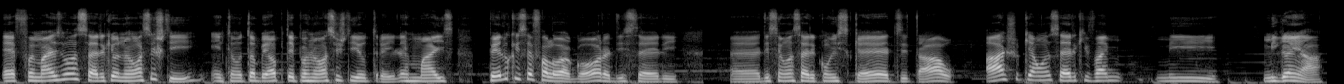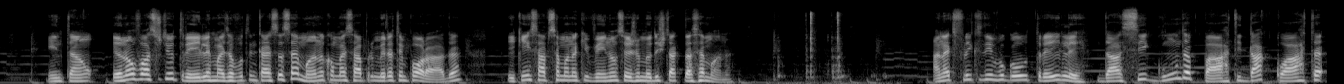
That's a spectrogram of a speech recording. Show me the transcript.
É, foi mais uma série que eu não assisti, então eu também optei por não assistir o trailer, mas pelo que você falou agora de série, é, de ser uma série com sketches e tal, acho que é uma série que vai me, me ganhar. Então, eu não vou assistir o trailer, mas eu vou tentar essa semana começar a primeira temporada. E quem sabe semana que vem não seja o meu destaque da semana. A Netflix divulgou o trailer da segunda parte da quarta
